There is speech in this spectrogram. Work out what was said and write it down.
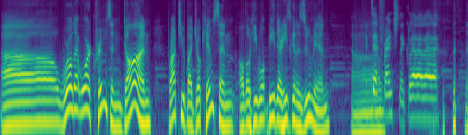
Uh, World at War Crimson Dawn, brought to you by Joe Kimson. Although he won't be there, he's going to zoom in. It's that Um, French like la la. la.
